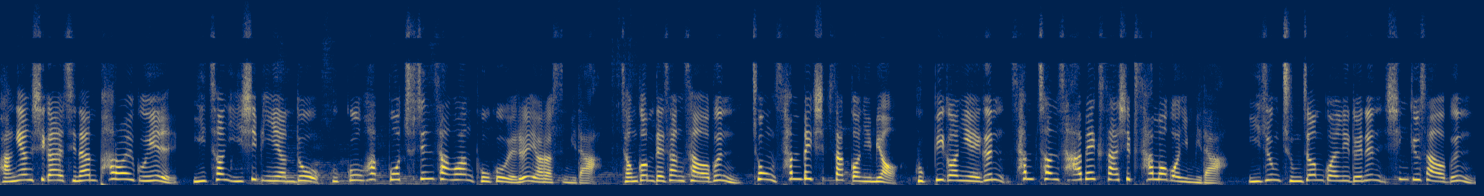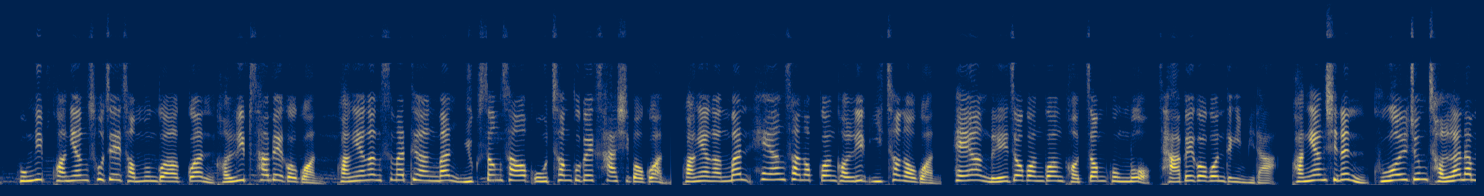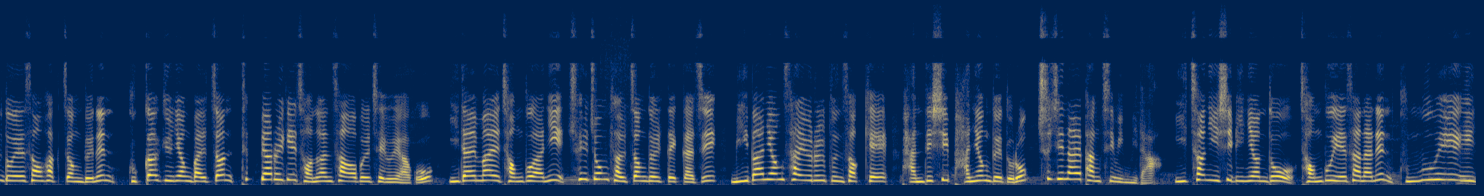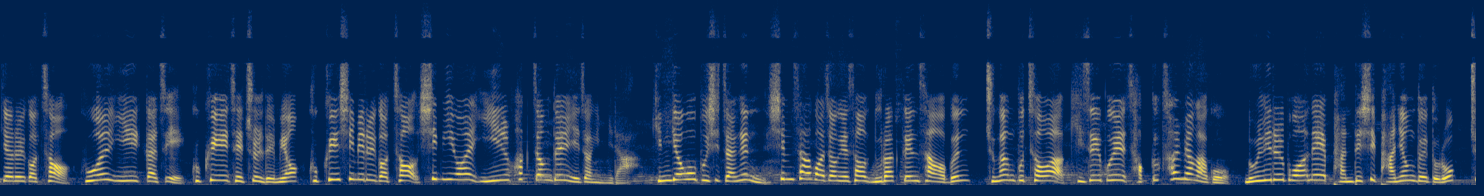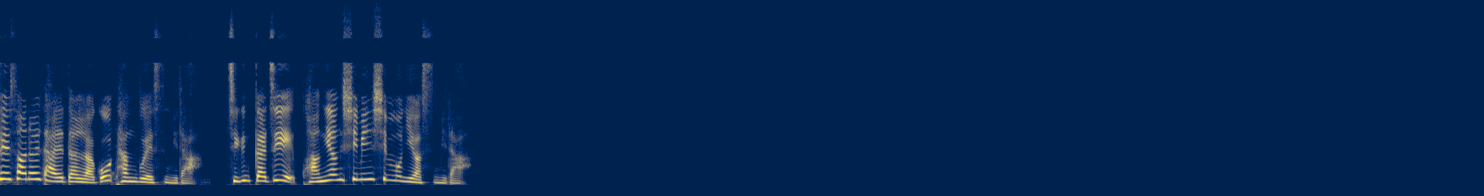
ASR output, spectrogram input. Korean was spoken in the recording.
광양시가 지난 8월 9일 2022년도 국고 확보 추진 상황 보고회를 열었습니다. 점검 대상 사업은 총 314건이며 국비 건의액은 3,443억 원입니다. 이중 중점 관리되는 신규 사업은 공립광양 소재 전문과학관 건립 400억 원, 광양항 스마트항만 육성 사업 5,940억 원, 광양항만 해양산업관 건립 2천억 원, 해양 레저관광 거점 공모 400억 원 등입니다. 광양시는 9월 중 전라남도에서 확정되는 국가균형발전 특별회계 전환 사업을 제외하고 이달 말 정부안이 최종 결정될 때까지 미반영 사유를 분석해 반드시 반영되도록 추진할 방침입니다. 2022년도 정부 예산안은 국무회의 의결을 거쳐 9월 2일까지 국회에 제출되며 국회 심의를 거쳐 12월 2일 확정될 예정입니다. 김경호 부시장은 심사 과정에서 누락된 사업은 중앙부처와 기재부에 적극 설명하고 논리를 보완해 반드시 반영되도록 최선을 다해달라고 당부했습니다. 지금까지 광양시민신문이었습니다.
